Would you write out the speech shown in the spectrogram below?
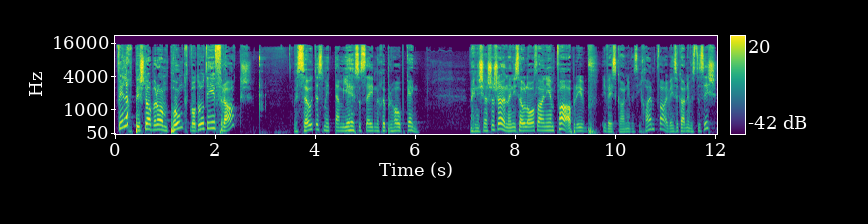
Vielleicht bist du aber auch am Punkt, wo du dich fragst, was soll das mit dem Jesus eigentlich überhaupt gehen? Ich meine, ist ja schon schön, wenn ich so loslasse, ich empfange, aber ich, ich weiß gar nicht, was ich kann empfangen. Ich weiß gar nicht, was das ist.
